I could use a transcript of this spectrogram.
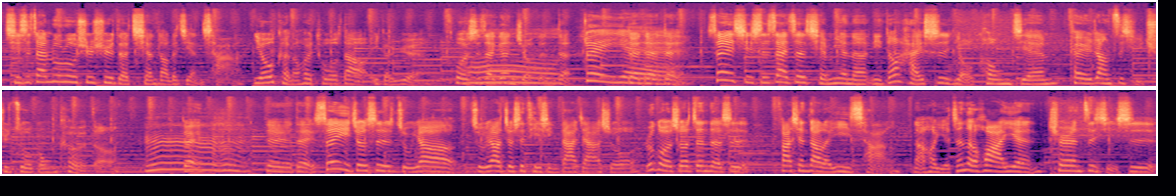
其实，在陆陆续续的前导的检查，也有可能会拖到一个月，或者是在更久等等。哦对耶，对对对，所以其实在这前面呢，你都还是有空间可以让自己去做功课的。嗯，对嗯嗯对对对，所以就是主要主要就是提醒大家说，如果说真的是发现到了异常，然后也真的化验确认自己是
